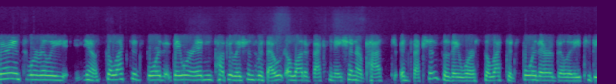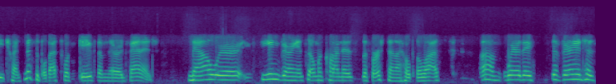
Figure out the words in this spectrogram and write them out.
variants were really, you know, selected for that. They were in populations without a lot of vaccination or past infection, so they were selected for their ability to be transmissible. That's what gave them their advantage. Now we're seeing variants. Omicron is the first, and I hope the last, um, where they the variant has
